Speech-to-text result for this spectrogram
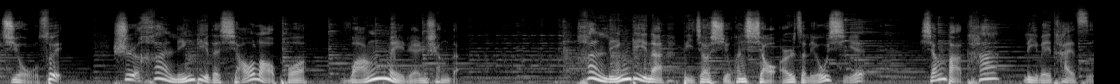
九岁，是汉灵帝的小老婆王美人生的。汉灵帝呢比较喜欢小儿子刘协，想把他立为太子。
